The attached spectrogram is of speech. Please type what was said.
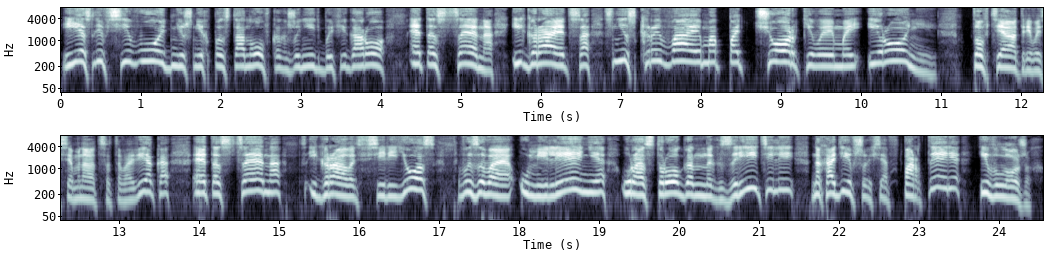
И если в сегодняшних постановках «Женитьбы Фигаро» эта сцена играется с нескрываемо подчеркиваемой иронией, то в театре XVIII века эта сцена игралась всерьез, вызывая умиление у растроганных зрителей, находившихся в портере и в ложах.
